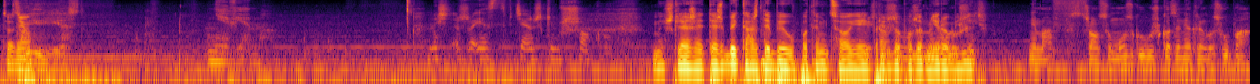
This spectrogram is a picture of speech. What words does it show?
Co z Co nią? jej jest? Nie wiem. Myślę, że jest w ciężkim szoku. Myślę, że też by każdy był po tym, co jej Myślisz, że prawdopodobnie możemy robili. ruszyć? Nie ma wstrząsu mózgu, uszkodzenia kręgosłupa?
